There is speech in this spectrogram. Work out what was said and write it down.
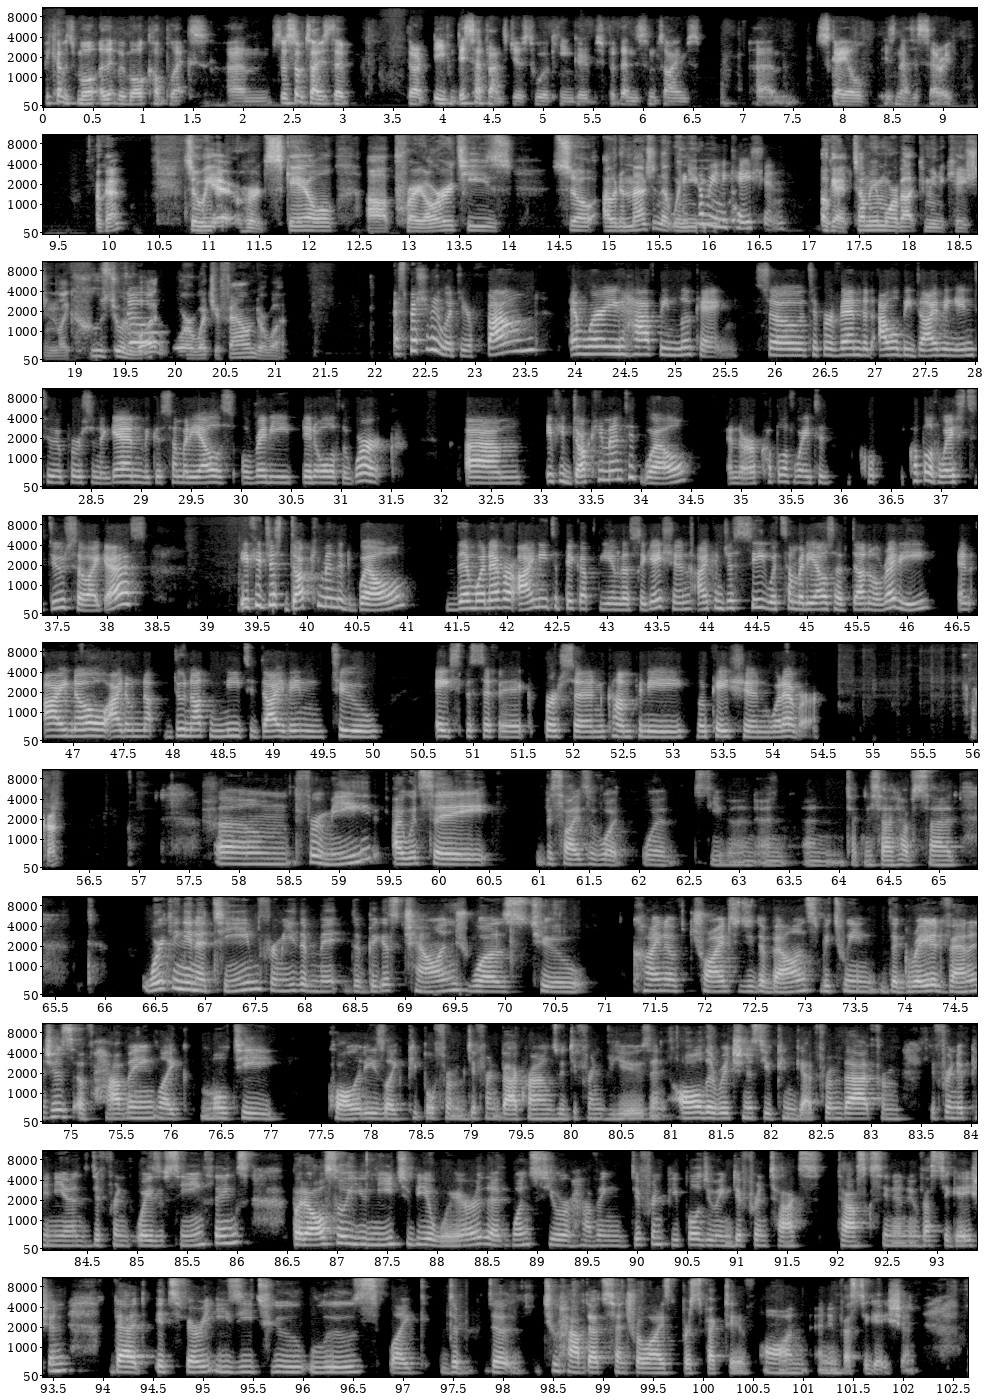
becomes more a little bit more complex. Um, so sometimes there there are even disadvantages to working in groups, but then sometimes um, scale is necessary. Okay. So we heard scale, uh, priorities. So I would imagine that when And you communication. okay, tell me more about communication. Like who's doing So- what, or what you found, or what. especially what you found and where you have been looking. So to prevent that I will be diving into a person again because somebody else already did all of the work. Um, if you document it well, and there are a couple of ways to a couple of ways to do so, I guess. If you just document it well, then whenever I need to pick up the investigation, I can just see what somebody else has done already, and I know I do not do not need to dive into a specific person, company, location, whatever. Okay. Um, for me, I would say, besides of what what Steven and and Technisette have said, working in a team for me the the biggest challenge was to kind of try to do the balance between the great advantages of having like multi qualities like people from different backgrounds with different views and all the richness you can get from that from different opinions different ways of seeing things. But also you need to be aware that once you're having different people doing different tax tasks in an investigation that it's very easy to lose like the the to have that centralized perspective on an investigation.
